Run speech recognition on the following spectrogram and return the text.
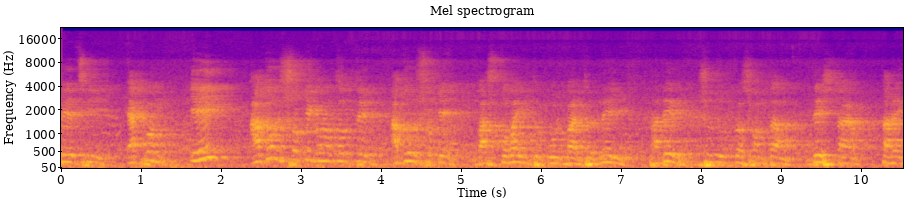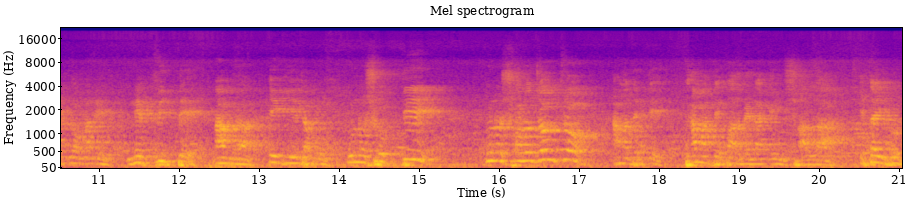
হয়েছি। এখন এই আদর্শকে গণতন্ত্রের আদর্শকে বাস্তবায়িত করবার জন্যই তাদের সুযোগ্য সন্তান দেশ তারেক রহমানের নেতৃত্বে আমরা এগিয়ে যাব। কোনো শক্তি, কোনো ষড়যন্ত্র আমাদেরকে থামাতে পারবে না ইনশাল্লাহ এটাই হোক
